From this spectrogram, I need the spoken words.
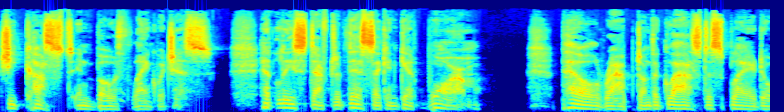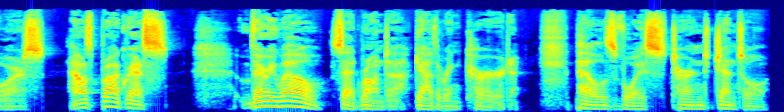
She cussed in both languages. At least after this I can get warm. Pell rapped on the glass display doors. How's progress? Very well, said Rhonda, gathering curd. Pell's voice turned gentle.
